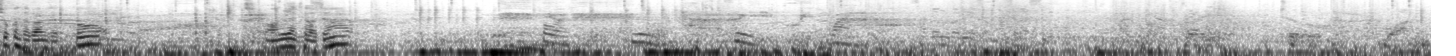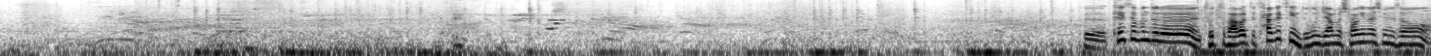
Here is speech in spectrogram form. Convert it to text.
이쪽 건 다 마음 됐고 자, 어느한테 가죠 Four, three, two, one. 그 캐스터분들은 도트 박을 때 타겟팅 누군지 한 번씩 확인하시면서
